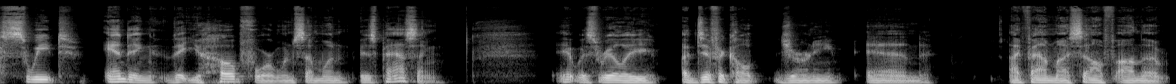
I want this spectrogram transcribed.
sweet ending that you hope for when someone is passing. It was really a difficult journey and I found myself on the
